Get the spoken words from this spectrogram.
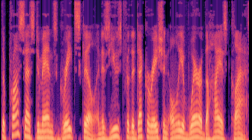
The process demands great skill and is used for the decoration only of ware of the highest class.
